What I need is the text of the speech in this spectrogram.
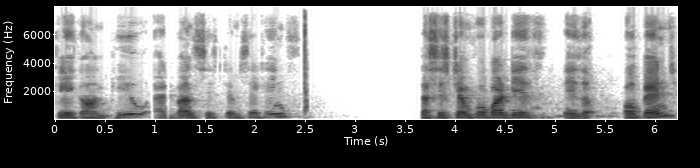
Click on view advanced system settings. The system properties is opened.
